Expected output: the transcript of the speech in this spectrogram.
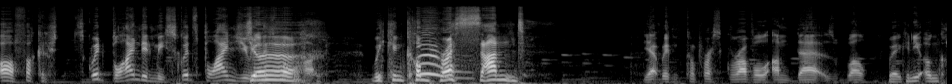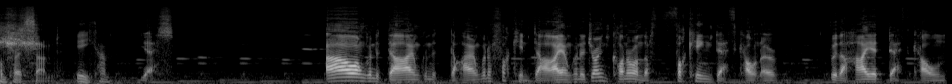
Oh fuck, a squid blinded me. Squids blind you in this. We can compress ah. sand! Yeah, we can compress gravel and dirt as well. Wait, can you uncompress sand? Yeah, you can. Yes. Oh, I'm gonna die, I'm gonna die, I'm gonna fucking die. I'm gonna join Connor on the fucking death counter with a higher death count.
